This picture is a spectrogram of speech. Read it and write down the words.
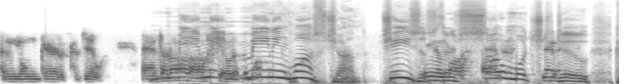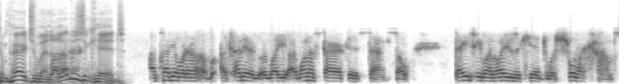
and young girls to do. And they're all Me- off me- school at the moment. meaning what, John? Jesus, Meaning there's what? so Um, much to now- do compared to when I was a kid. I'll tell you what. I, I'll tell you. Like, I want to start this then. So, basically, when I was a kid, there were summer camps,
